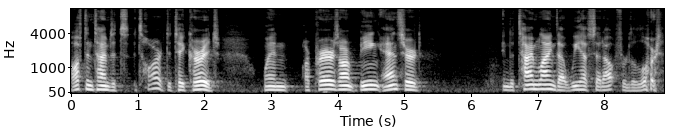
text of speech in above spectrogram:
Oftentimes it's, it's hard to take courage when our prayers aren't being answered in the timeline that we have set out for the Lord.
